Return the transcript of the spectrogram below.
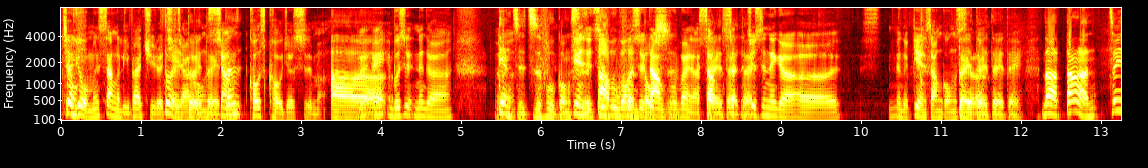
这就我们上个礼拜举了几家公司，像 Costco 就是嘛，呃，哎，不是那个电子支付公司，电子支付公司大部分啊，对对对，就是那个呃。那个电商公司，对对对对，那当然这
